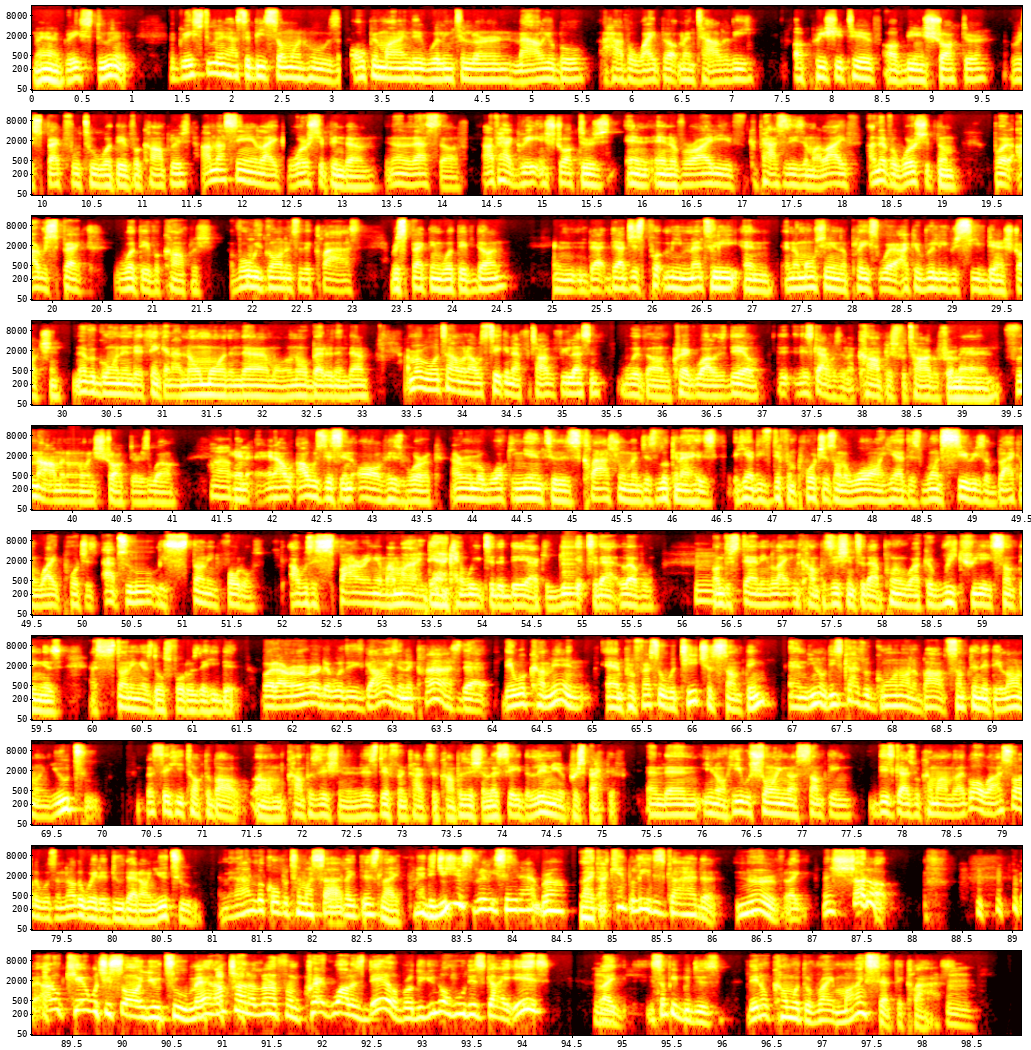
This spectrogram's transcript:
Man, a great student. A great student has to be someone who's open minded, willing to learn, malleable, have a white belt mentality, appreciative of the instructor, respectful to what they've accomplished. I'm not saying like worshiping them, none of that stuff. I've had great instructors in, in a variety of capacities in my life. I never worship them, but I respect what they've accomplished. I've always gone into the class respecting what they've done and that that just put me mentally and, and emotionally in a place where I could really receive their instruction. Never going in there thinking I know more than them or know better than them. I remember one time when I was taking that photography lesson with um, Craig Wallace Dale. Th- this guy was an accomplished photographer, man, phenomenal instructor as well. Wow. And and I, I was just in awe of his work. I remember walking into this classroom and just looking at his. He had these different portraits on the wall. And he had this one series of black and white portraits, absolutely stunning photos. I was aspiring in my mind, damn, I can't wait to the day I could get to that level. Mm. Understanding light and composition to that point where I could recreate something as as stunning as those photos that he did. But I remember there were these guys in the class that they would come in and professor would teach us something. And you know, these guys were going on about something that they learned on YouTube let's say he talked about um, composition and there's different types of composition. Let's say the linear perspective. And then, you know, he was showing us something. These guys would come on like, oh, well, I saw there was another way to do that on YouTube. I mean, I look over to my side like this, like, man, did you just really say that, bro? Like, I can't believe this guy had the nerve. Like, man, shut up. man, I don't care what you saw on YouTube, man. I'm trying to learn from Craig Wallace Dale, bro. Do you know who this guy is? Hmm. Like, some people just, they don't come with the right mindset to class. Hmm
